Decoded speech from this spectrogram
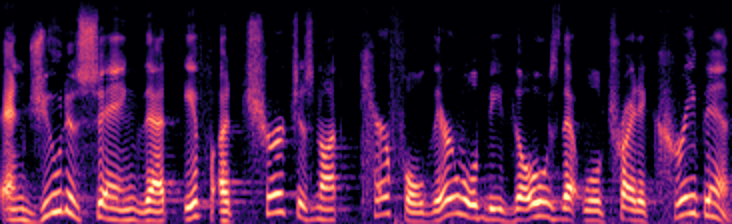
and Jude is saying that if a church is not careful, there will be those that will try to creep in.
